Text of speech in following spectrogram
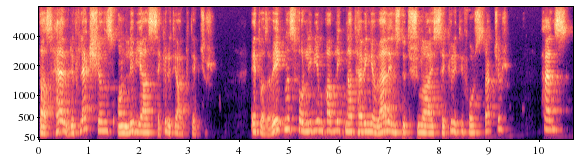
does have reflections on Libya's security architecture. It was a weakness for Libyan public not having a well-institutionalized security force structure. Hence,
